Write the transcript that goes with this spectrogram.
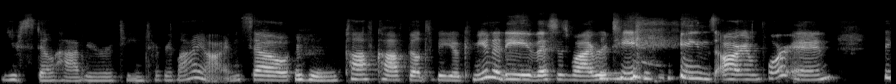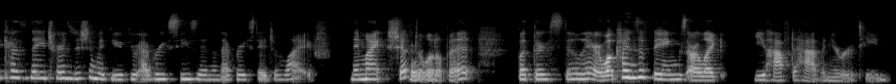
you still have your routine to rely on. So, mm-hmm. cough, cough, built to be you community. This is why routines are important because they transition with you through every season and every stage of life. They might shift a little bit, but they're still there. What kinds of things are like you have to have in your routine?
